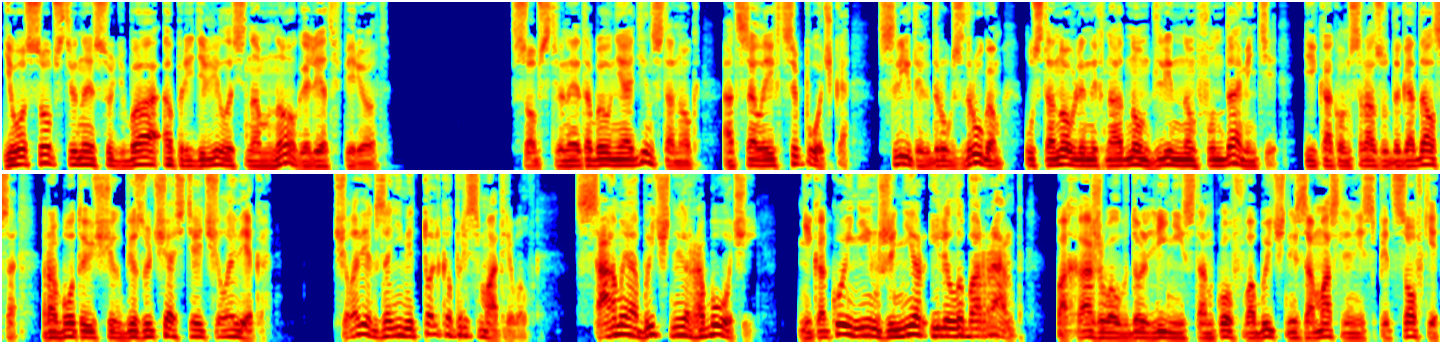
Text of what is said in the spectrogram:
его собственная судьба определилась на много лет вперед. Собственно, это был не один станок, а целая их цепочка, слитых друг с другом, установленных на одном длинном фундаменте и, как он сразу догадался, работающих без участия человека. Человек за ними только присматривал. Самый обычный рабочий, никакой не инженер или лаборант — похаживал вдоль линии станков в обычной замасленной спецовке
